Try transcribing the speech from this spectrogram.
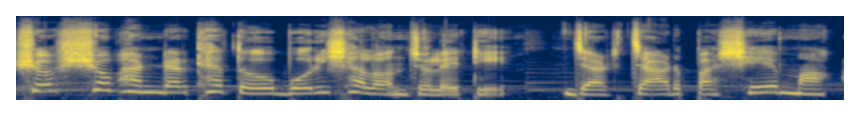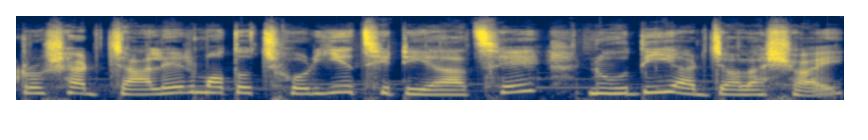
শস্য ভাণ্ডার খ্যাত বরিশাল অঞ্চল এটি, যার চারপাশে মাকড়সার জালের মতো ছড়িয়ে ছিটিয়ে আছে নদী আর জলাশয়।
